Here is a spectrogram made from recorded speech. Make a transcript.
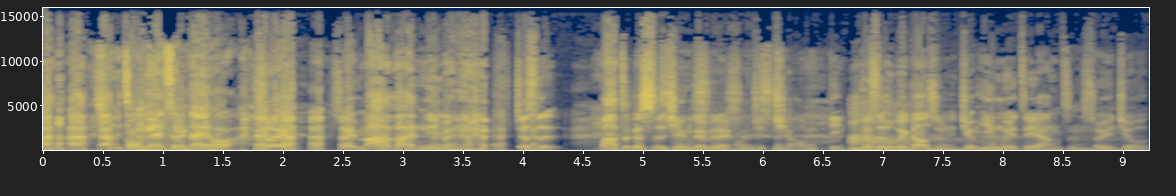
公园生态化，所以，所以麻烦你们，就是把这个事情，对不对？去敲定。可是我会告诉你，就因为这样子，所以就。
